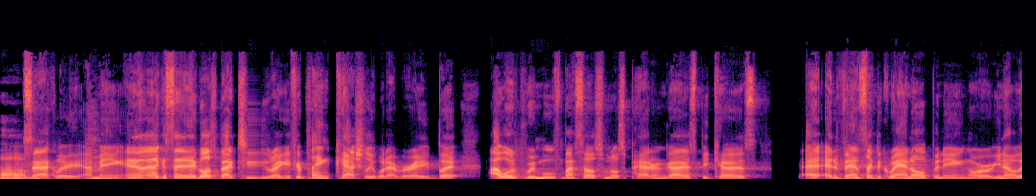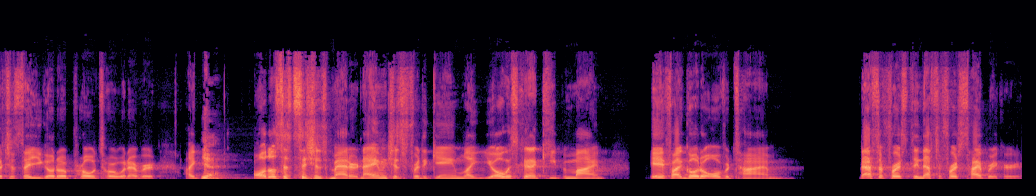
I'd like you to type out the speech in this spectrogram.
Um, exactly. I mean, and like I said, it goes back to like if you're playing casually, whatever, right? But I would remove myself from those pattern guys because at, at events like the grand opening, or you know, let's just say you go to a pro tour, or whatever. Like, yeah all those decisions matter, not even just for the game. Like you always gotta keep in mind, if I go to overtime, that's the first thing. That's the first tiebreaker.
